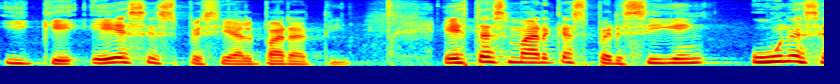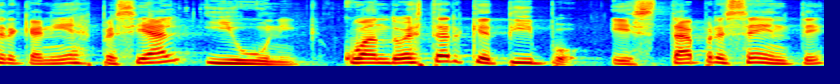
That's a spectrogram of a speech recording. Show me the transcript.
y que es especial para ti. Estas marcas persiguen una cercanía especial y única. Cuando este arquetipo está presente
